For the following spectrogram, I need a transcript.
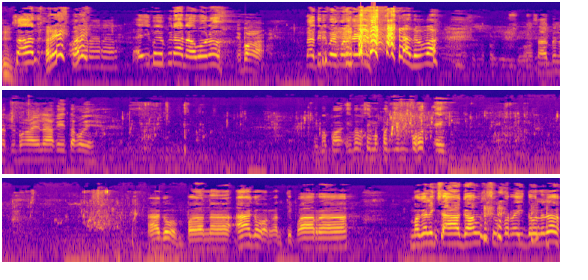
Mm. Saan? Are, pare. Ay, iba yung pinana mo, no? Iba nga. Nadiri pa yung mga kayo. ano ba? Oh, sabi na, iba nga yung nakita ko eh. Iba pa, iba kasi mapag-imbot eh. Agaw ang pana, agaw ang antipara. Magaling sa agaw, si super idol ano?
